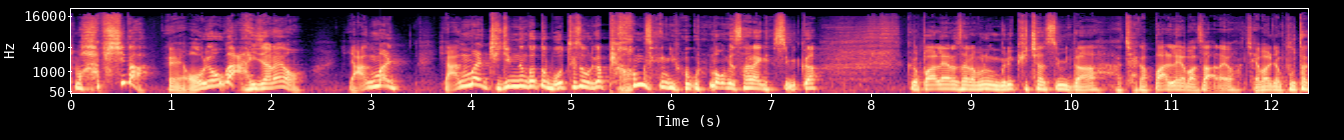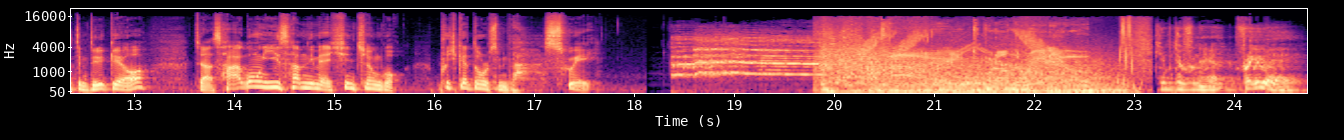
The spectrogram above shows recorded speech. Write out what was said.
좀 합시다. 예, 어려운 거 아니잖아요. 양말, 양말 뒤집는 것도 못해서 우리가 평생 욕을 먹으며 살아야겠습니까? 그 빨래하는 사람은 은근히 귀찮습니다. 제가 빨래 해봐서 알아요. 제발 좀 부탁 좀 드릴게요. 자, 4023님의 신청곡, Pussycat Dolls입니다. Sway. 김태훈의 프리웨이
